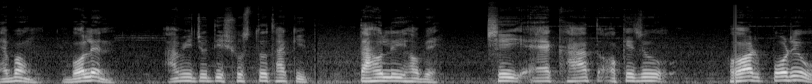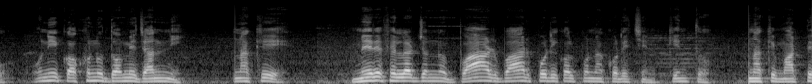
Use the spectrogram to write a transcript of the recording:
এবং বলেন, আমি যদি সুস্থ থাকি, তাহলেই হবে। সেই এক হাত অকেজো হওয়ার পরেও উনি কখনো দমে যাননি। ওনাকে মেরে ফেলার জন্য বারবার পরিকল্পনা করেছেন, কিন্তু ওনাকে মারতে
